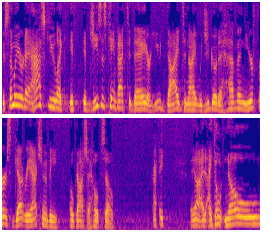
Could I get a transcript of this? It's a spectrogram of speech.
if somebody were to ask you, like, if, if Jesus came back today or you died tonight, would you go to heaven? Your first gut reaction would be, oh gosh, I hope so. Right? You know, I, I don't know.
